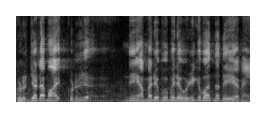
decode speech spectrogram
കുളിർജടമായി കുളിർ നീ മരുഭൂമിയിൽ ഒഴുകി വന്ന ദൈവമേ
